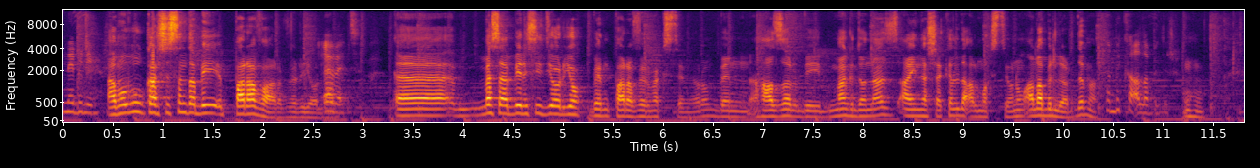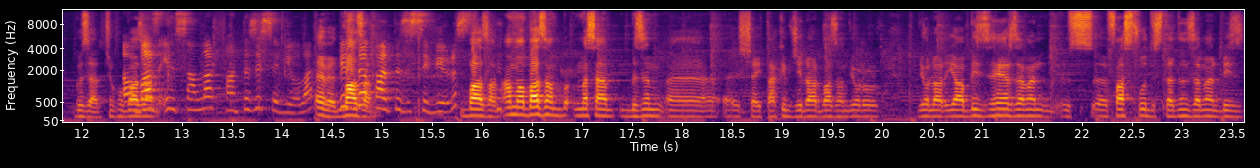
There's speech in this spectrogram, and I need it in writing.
ne bileyim. Ama bu karşısında bir para var veriyorlar. Evet. Ee, mesela birisi diyor yok ben para vermek istemiyorum. Ben hazır bir McDonald's aynı şekilde almak istiyorum. Alabilir değil mi? Tabii ki alabilir. Hı hı. Güzel çünkü Ama bazen bazı insanlar fantezi seviyorlar. Evet, Biz bazen. de fantezi seviyoruz. bazen ama bazen mesela bizim e, şey takipçiler bazen diyorlar diyorlar ya biz her zaman fast food istediğin zaman biz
